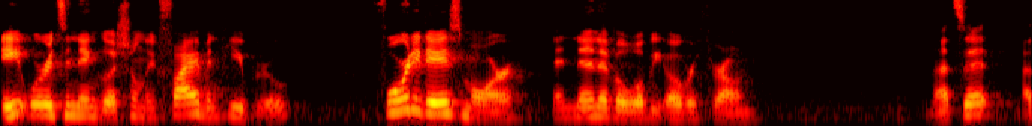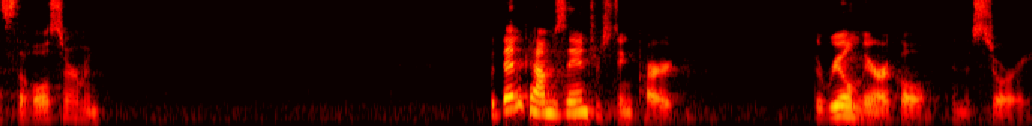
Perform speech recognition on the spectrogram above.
eight words in English, only five in Hebrew. 40 days more, and Nineveh will be overthrown. That's it. That's the whole sermon. But then comes the interesting part the real miracle in the story,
